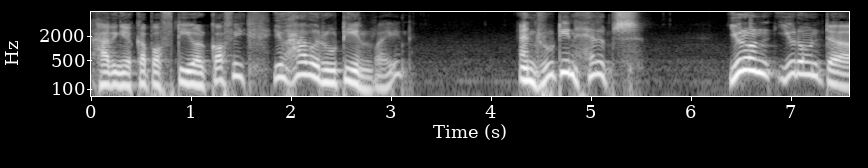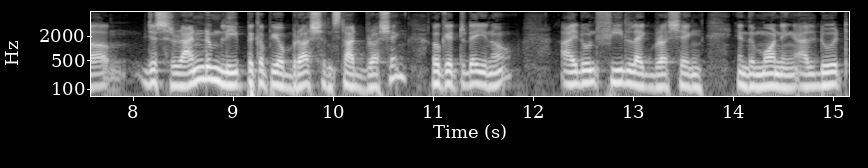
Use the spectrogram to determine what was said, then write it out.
having your cup of tea or coffee. You have a routine, right? And routine helps you don't you don't uh, just randomly pick up your brush and start brushing okay today you know I don't feel like brushing in the morning. I'll do it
